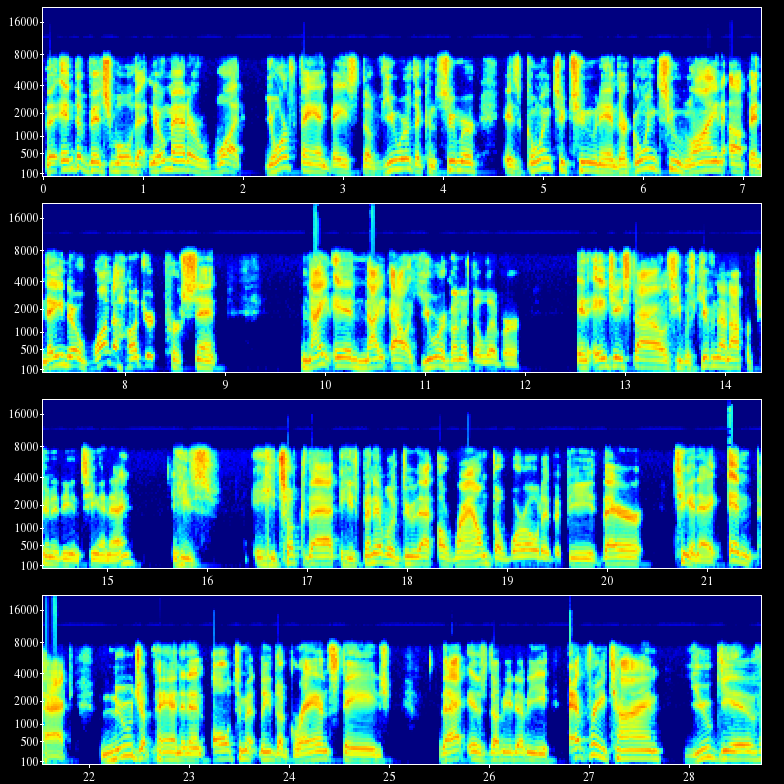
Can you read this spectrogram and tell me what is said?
The individual that no matter what, your fan base, the viewer, the consumer is going to tune in. They're going to line up and they know 100% night in, night out, you are going to deliver. And AJ Styles, he was given that opportunity in TNA. He's he took that. He's been able to do that around the world. It would be there, TNA, Impact, New Japan, and then ultimately the grand stage. That is WWE. Every time you give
